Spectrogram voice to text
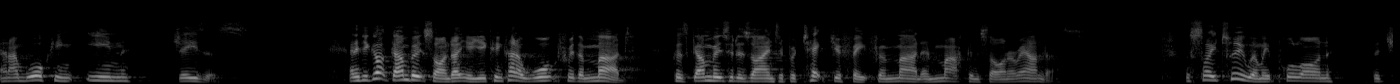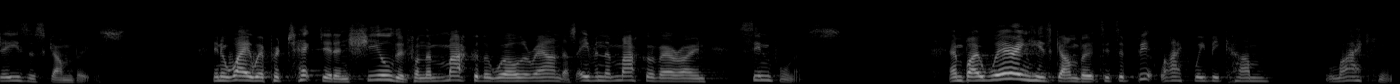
And I'm walking in Jesus. And if you've got gumboots on, don't you, you can kind of walk through the mud because gumboots are designed to protect your feet from mud and muck and so on around us. So too when we pull on the Jesus gumboots. In a way, we're protected and shielded from the muck of the world around us, even the muck of our own sinfulness. And by wearing his gumboots, it's a bit like we become like him.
